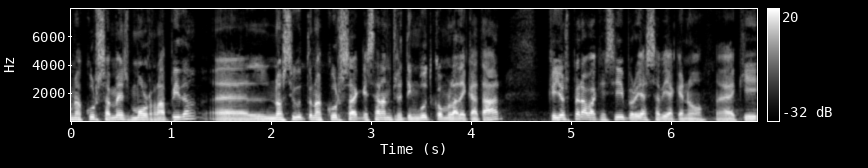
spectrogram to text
una cursa més molt ràpida, eh, no ha sigut una cursa que s'ha entretingut com la de Qatar, que jo esperava que sí, però ja sabia que no. Eh, aquí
